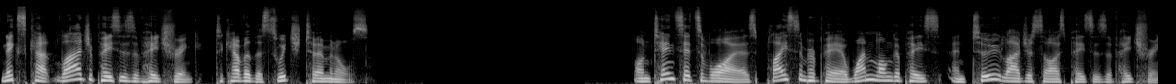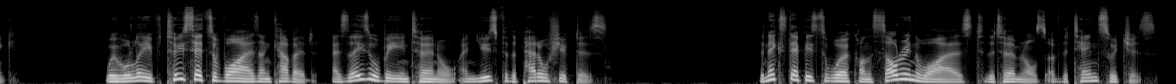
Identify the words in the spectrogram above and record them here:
Next cut larger pieces of heat shrink to cover the switch terminals. On 10 sets of wires, place and prepare one longer piece and two larger size pieces of heat shrink. We will leave two sets of wires uncovered as these will be internal and used for the paddle shifters. The next step is to work on soldering the wires to the terminals of the 10 switches.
